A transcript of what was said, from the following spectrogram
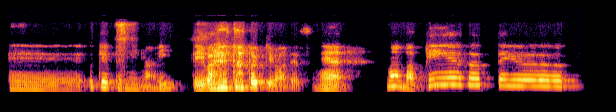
えー受けてみないって言われた時はですね、まだ PF っていう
